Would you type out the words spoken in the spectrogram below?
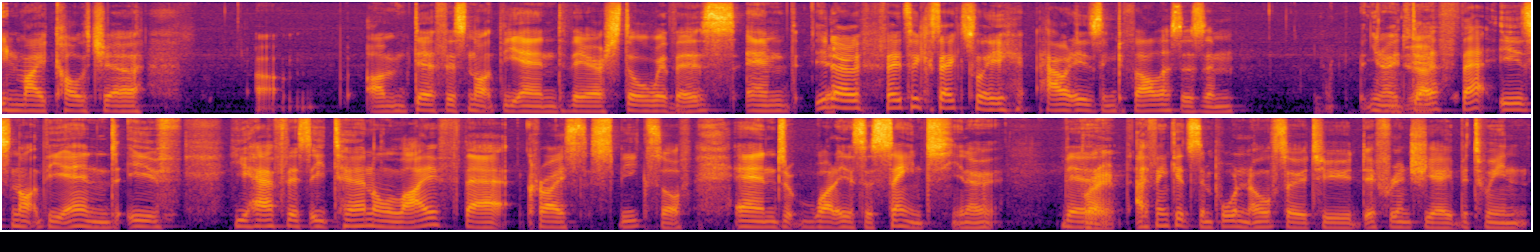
in my culture um, um, death is not the end. They're still with us, and you Yeah. know that's exactly how it is in Catholicism you know, Exact- death, that is not the end if you have this eternal life that Christ speaks of. And what is a saint, you know? There, Right. I think it's important also to differentiate between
